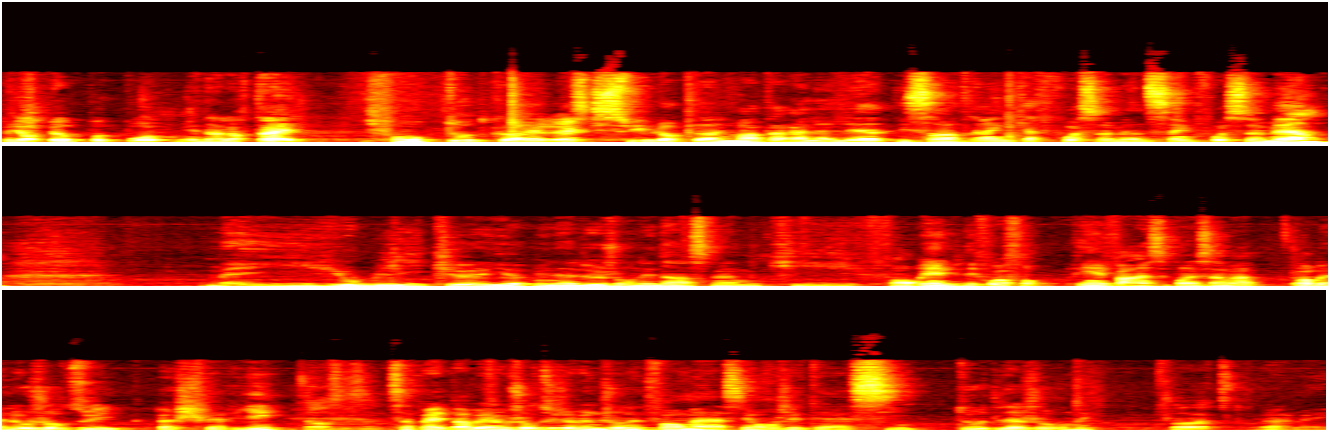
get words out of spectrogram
Fait qu'ils perdent pas de poids. Mais dans leur tête, ils font tout correct, Correct. parce qu'ils suivent leur plan alimentaire à la lettre. Ils s'entraînent quatre fois semaine, cinq fois semaine. Mais ils oublient qu'il y a une à deux journées dans la semaine qui font rien. Puis des fois, ils font rien faire. C'est pas nécessairement Ah ben là, aujourd'hui, ben, je fais rien. Non, ça. Ça peut être Ah ben aujourd'hui, j'avais une journée de formation, j'étais assis toute la journée. Ouais. Ouais, mais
